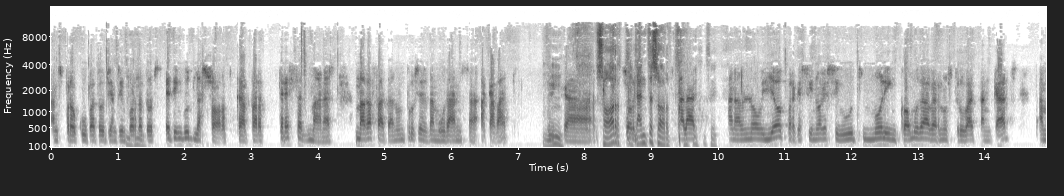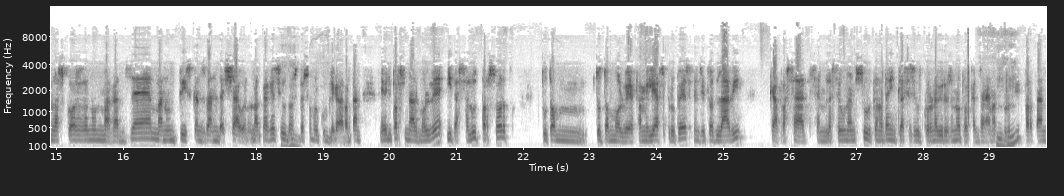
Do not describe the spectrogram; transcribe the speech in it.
ens preocupa a tots i ens importa a tots, he tingut la sort que per tres setmanes m'ha agafat en un procés de mudança acabat, Mm. que Sort, sort, tanta sort. instal·lat en el nou lloc, perquè si no hagués sigut molt incòmode haver-nos trobat tancats amb les coses en un magatzem, en un pis que ens van deixar, bueno, una, que hagués sigut una situació molt complicada. Per tant, a nivell personal molt bé, i de salut, per sort, tothom, tothom molt bé. Familiars propers, fins i tot l'avi, que ha passat, sembla ser un ensurt, que no tenim clar si ha sigut coronavirus o no, però que ens n'hem ensortit. Per tant,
